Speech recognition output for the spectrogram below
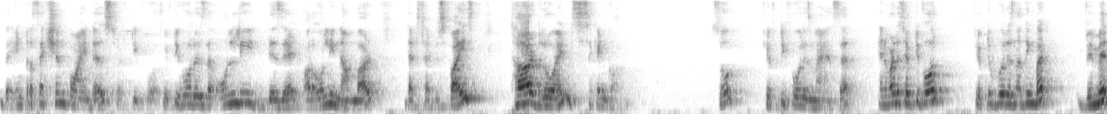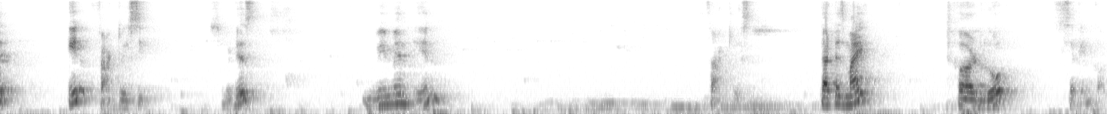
The intersection point is 54. 54 is the only digit or only number that satisfies third row and second column. So 54 is my answer. And what is 54? 54 is nothing but women in factory C. So it is women in factory C. That is my third row, second column.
